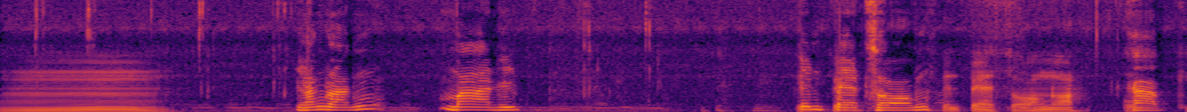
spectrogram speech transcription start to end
อืมหลังๆมานี่เป็นแปดสอง เป็นแปดสองเนาะครับ โอเค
